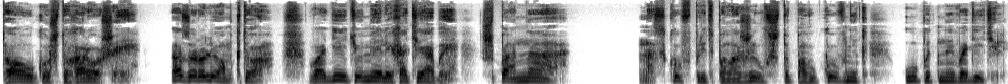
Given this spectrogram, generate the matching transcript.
«Толку, что хорошие. А за рулем кто? Водить умели хотя бы. Шпана!» Носков предположил, что полковник — опытный водитель,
